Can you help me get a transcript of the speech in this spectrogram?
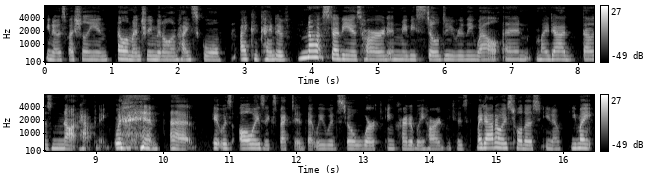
you know, especially in elementary, middle, and high school, I could kind of not study as hard and maybe still do really well. And my dad, that was not happening with him. Uh, it was always expected that we would still work incredibly hard because my dad always told us, you know, you might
